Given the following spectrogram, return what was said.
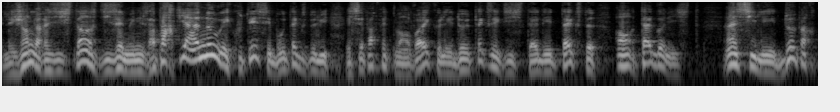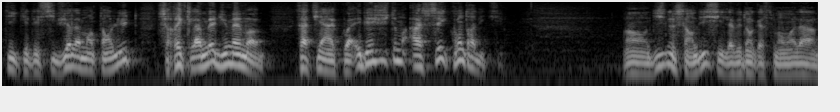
les gens de la résistance disaient, mais il nous appartient à nous, écoutez ces beaux textes de lui. Et c'est parfaitement vrai que les deux textes existaient, des textes antagonistes. Ainsi, les deux partis qui étaient si violemment en lutte se réclamaient du même homme. Ça tient à quoi? Eh bien, justement, à ces contradictions. En 1910, il avait donc à ce moment-là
